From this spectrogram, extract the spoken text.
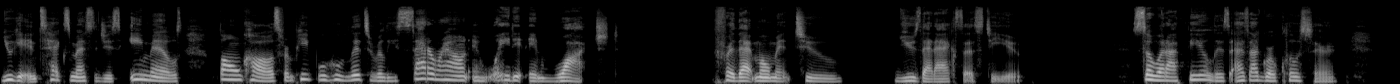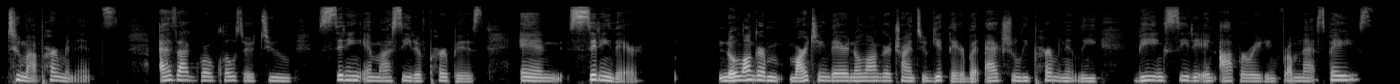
You getting text messages, emails, phone calls from people who literally sat around and waited and watched for that moment to use that access to you. So, what I feel is as I grow closer to my permanence, as I grow closer to sitting in my seat of purpose and sitting there, no longer marching there, no longer trying to get there, but actually permanently being seated and operating from that space,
